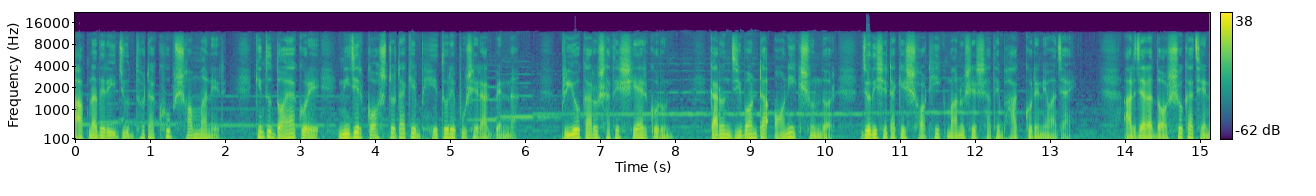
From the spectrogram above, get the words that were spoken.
আপনাদের এই যুদ্ধটা খুব সম্মানের, কিন্তু দয়া করে নিজের কষ্টটাকে ভেতরে পুষে রাখবেন না। প্রিয় কারও সাথে শেয়ার করুন। কারণ জীবনটা অনেক সুন্দর যদি সেটাকে সঠিক মানুষের সাথে ভাগ করে নেওয়া যায়। আর যারা দর্শক আছেন,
